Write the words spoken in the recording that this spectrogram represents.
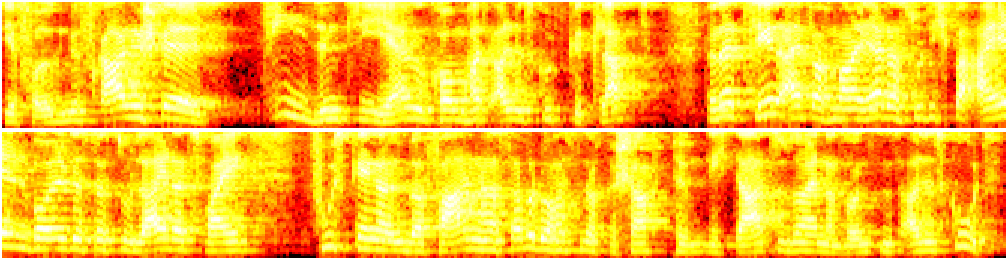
dir folgende Frage stellt. Wie sind Sie hergekommen? Hat alles gut geklappt? Dann erzähl einfach mal, ja, dass du dich beeilen wolltest, dass du leider zwei Fußgänger überfahren hast, aber du hast es noch geschafft, pünktlich da zu sein, ansonsten ist alles gut.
